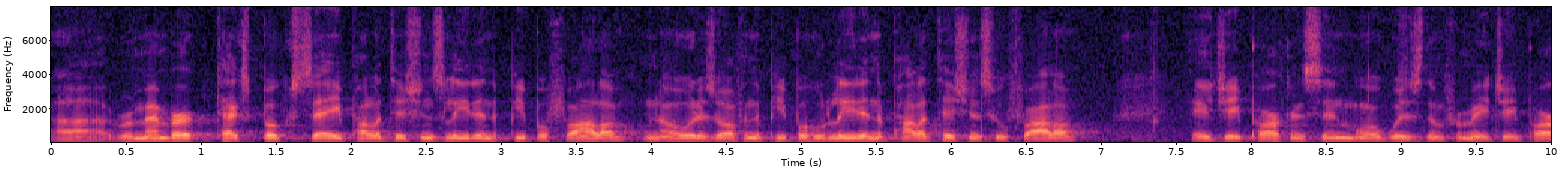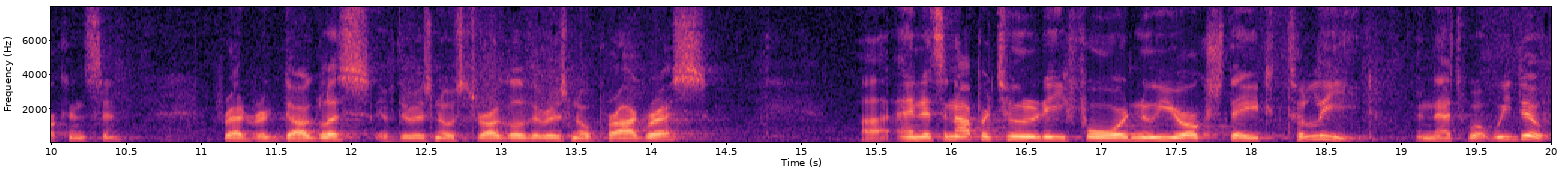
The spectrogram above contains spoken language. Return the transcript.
Uh, remember, textbooks say politicians lead and the people follow. No, it is often the people who lead and the politicians who follow. A.J. Parkinson, more wisdom from A.J. Parkinson. Frederick Douglass, if there is no struggle, there is no progress. Uh, and it's an opportunity for New York State to lead, and that's what we do.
